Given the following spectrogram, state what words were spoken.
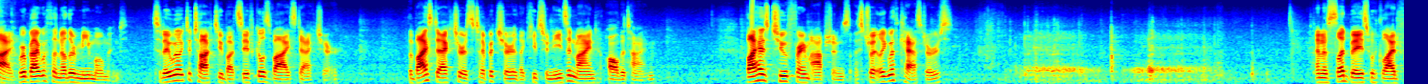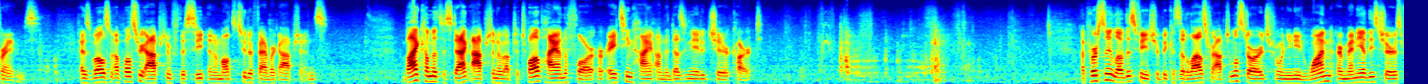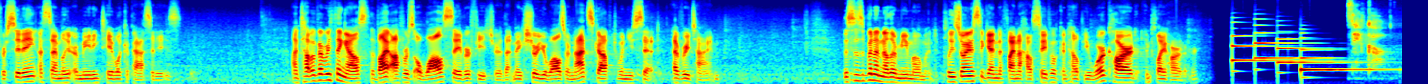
Hi, we're back with another me moment. Today we'd like to talk to you about Safco's Vy Stack Chair. The Vy Stack Chair is a type of chair that keeps your needs in mind all the time. Vy has two frame options, a straight leg with casters, and a sled base with glide frames, as well as an upholstery option for the seat and a multitude of fabric options. Vy comes with a stack option of up to 12 high on the floor or 18 high on the designated chair cart. I personally love this feature because it allows for optimal storage for when you need one or many of these chairs for sitting, assembly, or meeting table capacities. On top of everything else, the Vy offers a wall saver feature that makes sure your walls are not scuffed when you sit, every time. This has been another me moment. Please join us again to find out how Safco can help you work hard and play harder. Safco.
